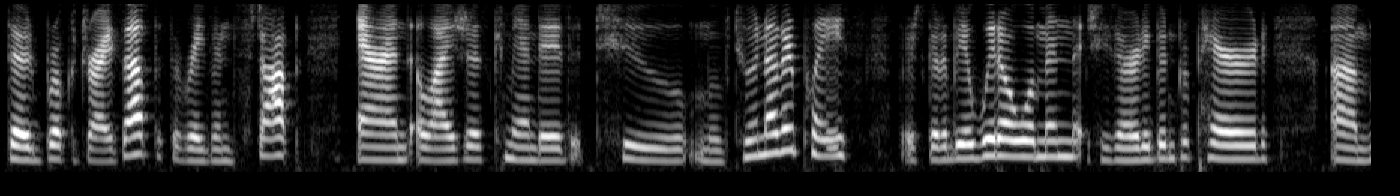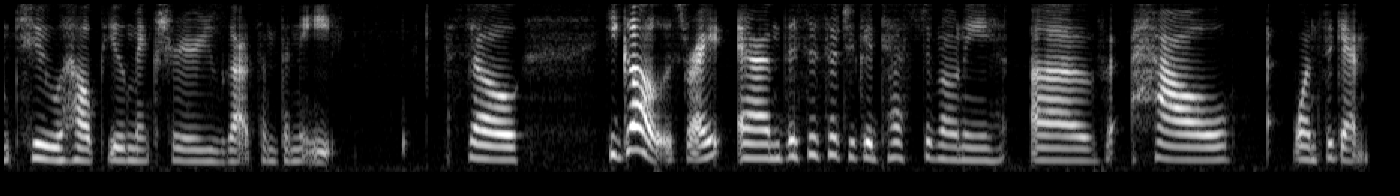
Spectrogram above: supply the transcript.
the brook dries up, the ravens stop, and Elijah is commanded to move to another place. There's going to be a widow woman that she's already been prepared um, to help you make sure you've got something to eat. So he goes, right? And this is such a good testimony of how, once again,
